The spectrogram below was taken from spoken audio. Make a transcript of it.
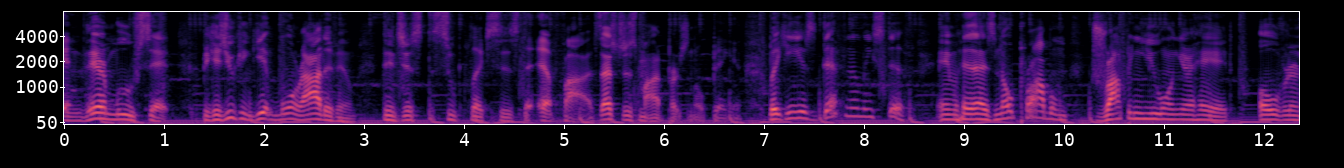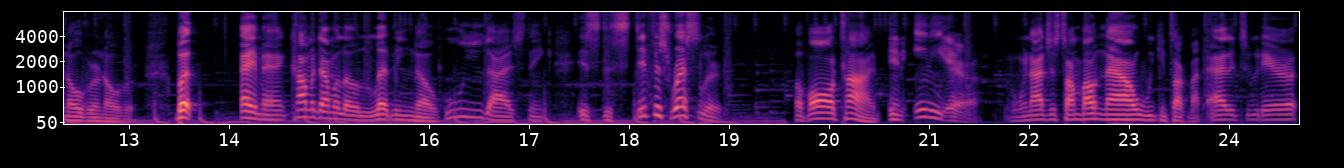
and their move set because you can get more out of him than just the suplexes, the F5s. That's just my personal opinion. But he is definitely stiff and he has no problem dropping you on your head over and over and over. But hey, man, comment down below. Let me know who you guys think is the stiffest wrestler of all time in any era. We're not just talking about now. We can talk about the Attitude Era.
